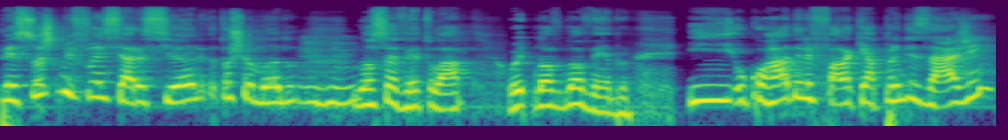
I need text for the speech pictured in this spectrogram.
pessoas que me influenciaram esse ano que eu tô chamando uhum. no nosso evento lá, 8 9 de novembro. E o Conrado ele fala que a aprendizagem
